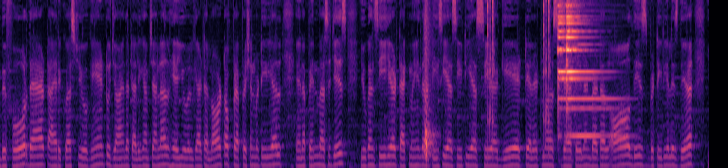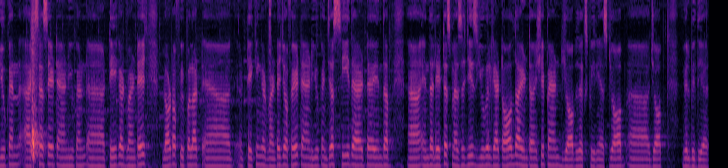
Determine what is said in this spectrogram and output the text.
Before that, I request you again to join the Telegram channel. Here you will get a lot of preparation material in a pin messages. You can see here Tech Mahindra, TCS, CTS, Gate, Litmus, Talent Battle, all all this material is there you can access it and you can uh, take advantage. Lot of people are uh, taking advantage of it and you can just see that uh, in the uh, in the latest messages you will get all the internship and jobs experience job uh, job will be there.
